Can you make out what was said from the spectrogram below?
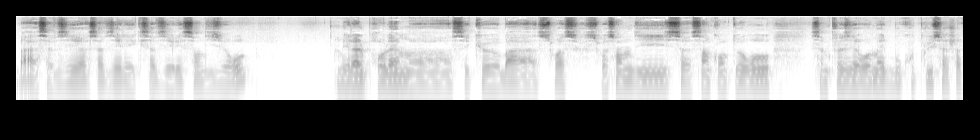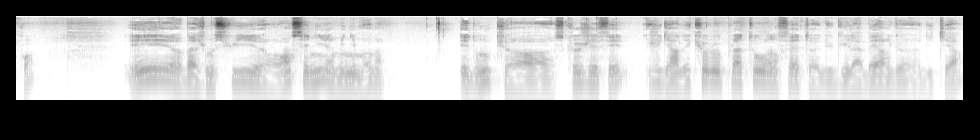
Bah ça faisait ça faisait les ça faisait les 110 euros. Mais là, le problème, euh, c'est que bah, 70, 50 euros, ça me faisait remettre beaucoup plus à chaque fois. Et euh, bah, je me suis renseigné un minimum. Et donc, euh, ce que j'ai fait, j'ai gardé que le plateau en fait du Gulaberg d'IKEA.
